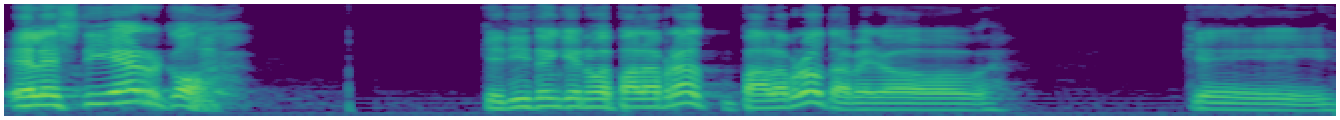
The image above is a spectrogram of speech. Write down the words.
El estiércol, que dicen que no es palabra, palabrota, pero que,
